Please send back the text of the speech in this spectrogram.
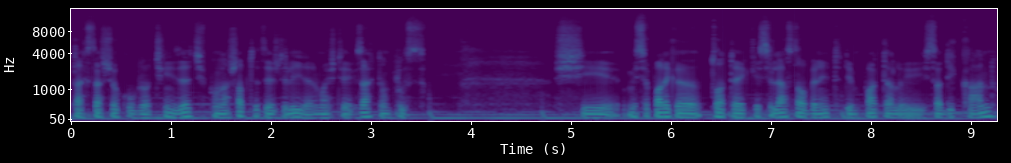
taxați și eu cu vreo 50 până la 70 de lire, nu mai știu exact, în plus. Și mi se pare că toate chestiile astea au venit din partea lui Sadiq Khan,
